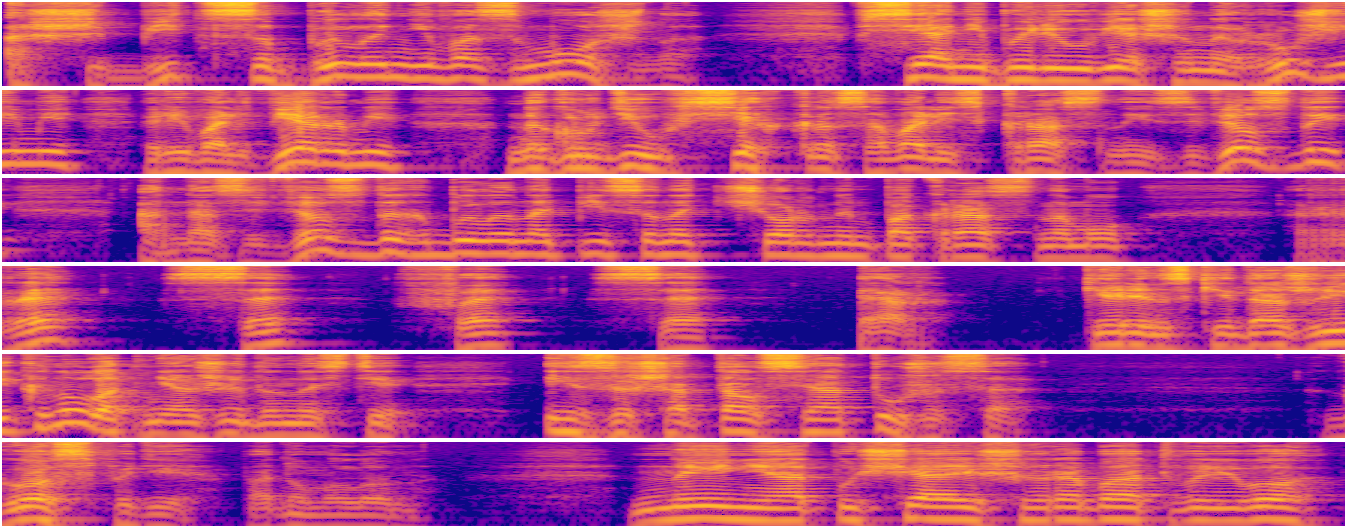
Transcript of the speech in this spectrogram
Ошибиться было невозможно. Все они были увешаны ружьями, револьверами, на груди у всех красовались красные звезды, а на звездах было написано черным по красному «Р. С. Ф. С. Р». Керенский даже икнул от неожиданности и зашатался от ужаса. «Господи!» — подумал он. «Ныне отпущаешь раба твоего,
